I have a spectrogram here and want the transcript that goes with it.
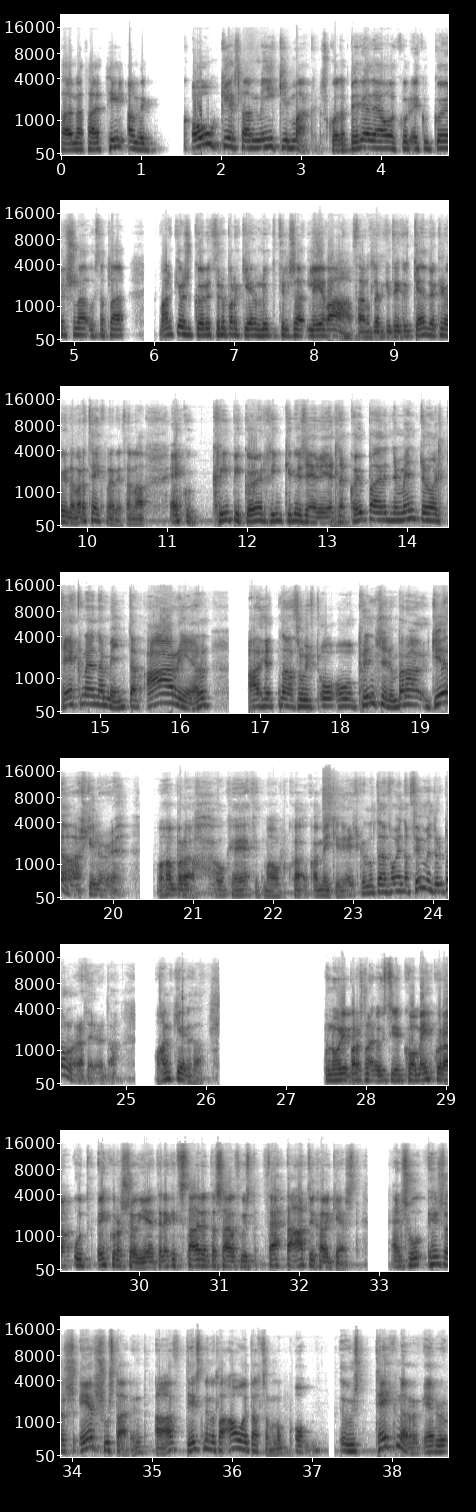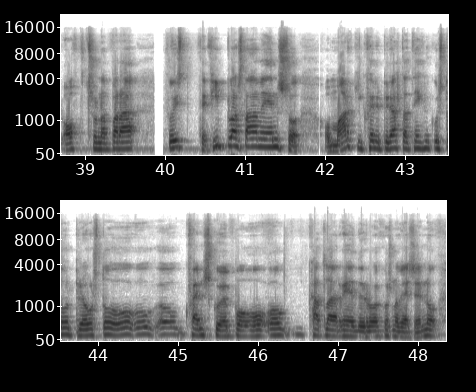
þannig að það er til alveg ógeðslega mikið magn. Sko, það byrjaði á einhver, einhver gaur svona, þú veist alltaf, margir þessu gauri þurfa bara að gera hluti til þess að lifa af. Það er náttúrulega ekki einhver geðveik laun að vera teiknari. Þannig að einhver creepy gaur ringir í segir, ég ætla að kaupa þér einnig mynd og vil teikna einnig mynd af Ariel að hérna, þú veist, og, og prinsinum bara gera það, skilur við. Og hann bara, ok, ekkert mál, hvað hva mikið, ég skal láta það fá hérna 500 dólarar fyrir þetta. Og hann gerir það. Og nú er ég bara svona, þú veist, ég kom einhverja, einhverja sög, ég, þetta er ekkert staðrind að sagja, þetta atvik hafi gerst. En svo, hins vegar er svo starrend að Disney náttúrulega á þetta allt saman og, og þú veist, teiknar eru oft svona bara, þú veist, þeir fýblast aðeins og, og margir hverju byrja alltaf teikningu stór brjóst og, og, og, kalla reður og eitthvað svona vesinn og,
